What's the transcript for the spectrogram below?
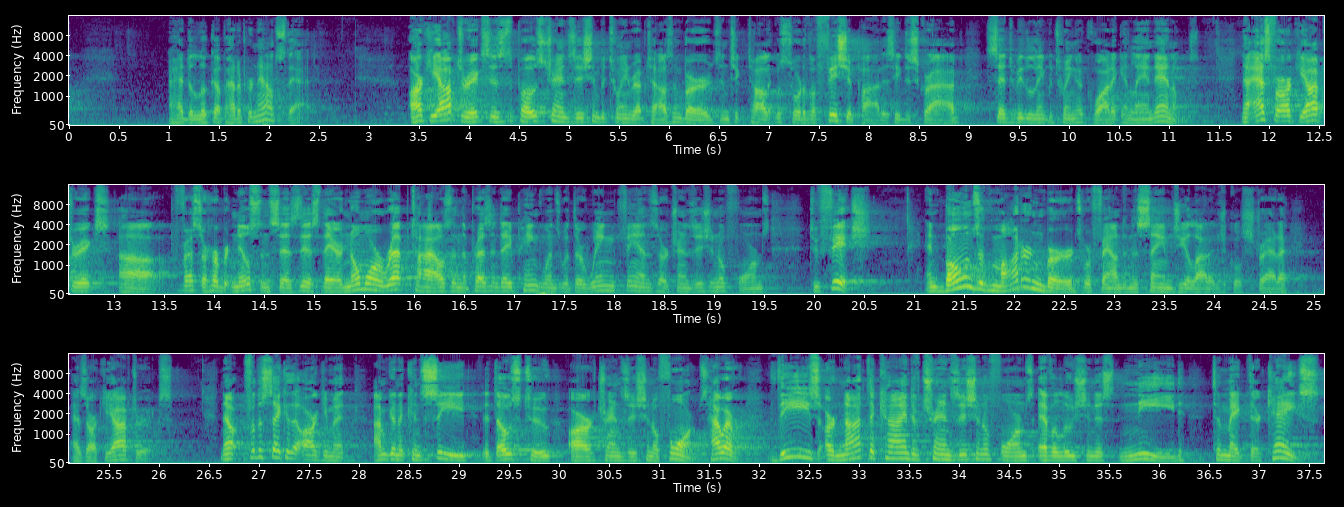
I had to look up how to pronounce that. Archaeopteryx is the supposed transition between reptiles and birds, and Tiktaalik was sort of a fishapod, as he described, said to be the link between aquatic and land animals. Now, as for Archaeopteryx, uh, Professor Herbert Nielsen says this they are no more reptiles than the present day penguins with their winged fins are transitional forms to fish. And bones of modern birds were found in the same geological strata as Archaeopteryx. Now, for the sake of the argument, I'm going to concede that those two are transitional forms. However, these are not the kind of transitional forms evolutionists need to make their case.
